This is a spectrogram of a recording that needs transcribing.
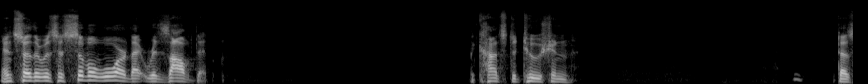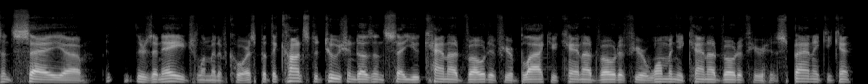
And so there was a civil war that resolved it. The Constitution doesn't say, uh, there's an age limit, of course, but the Constitution doesn't say you cannot vote if you're black, you cannot vote if you're a woman, you cannot vote if you're Hispanic, you can't.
